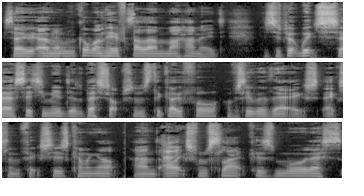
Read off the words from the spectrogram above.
So um, okay. we've got one here for Salam Mohammed. It's just but which uh, City mid are the best options to go for? Obviously, with their ex- excellent fixtures coming up, and Alex from Slack is more or less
